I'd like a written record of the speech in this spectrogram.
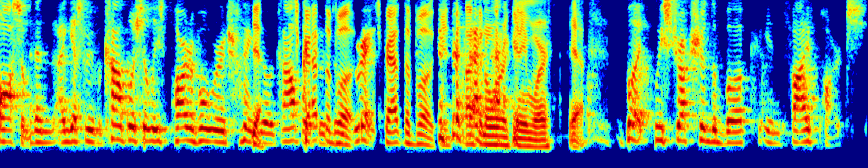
awesome. Then I guess we've accomplished at least part of what we were trying yeah to accomplish. scrap the book Great. scrap the book it's not going to work anymore yeah But we structured the book in five parts.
